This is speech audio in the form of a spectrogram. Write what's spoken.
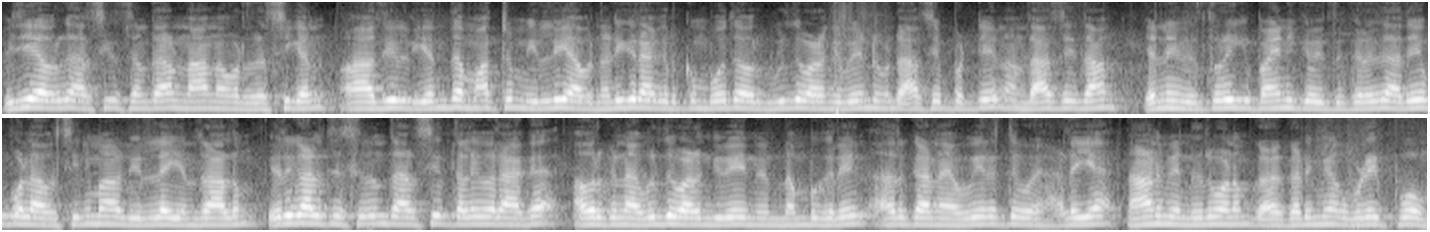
விஜய் அவர்கள் அரசியல் சென்றால் நான் அவர் ரசிகன். அதில் எந்த மாற்றமும் இல்லை. அவர் நடிகராக இருக்கும்போது அவருக்கு விருது வழங்க வேண்டும் என்று ஆசைப்பட்டேன். அந்த ஆசை தான் என்னை இந்த துறைக்கு பயணிக்க வைத்திருக்கிறது. அதே போல் அவர் சினிமாவில் இல்லை என்றாலும் எதிர்காலத்தில் சிறந்த அரசியல் தலைவராக அவருக்கு நான் விருது வழங்குவேன் என்று நம்புகிறேன். அதற்கான உயரத்தை அடைய நானும் என் நிறுவனம் க- கடுமையாக உழைப்போம்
